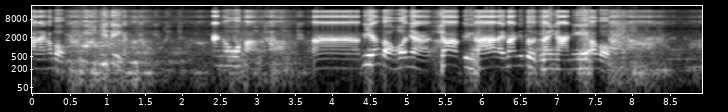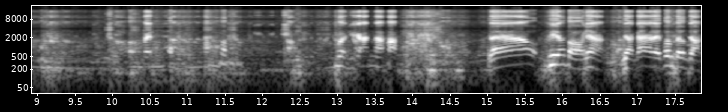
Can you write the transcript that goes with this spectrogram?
อะไรครับผมพี่จิอาโนค่ะอ่า พี่ทั้งสองคนเนี่ยชอบสินค้าอะไรมากที่สุดในงานนี้ครับผมเป็นเหมือนกันนะคะแล้วพี่ทั้งสองเนี่ยอยากได้อะไรเพิ่มเติมจาก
